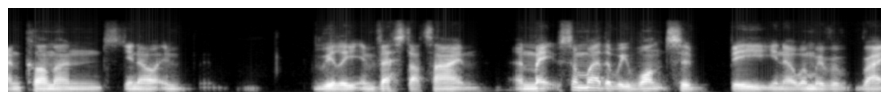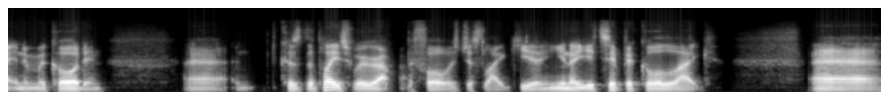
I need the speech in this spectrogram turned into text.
and come and you know in, really invest our time and make somewhere that we want to be you know when we were writing and recording. Because the place we were at before was just like you, you know your typical like uh,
